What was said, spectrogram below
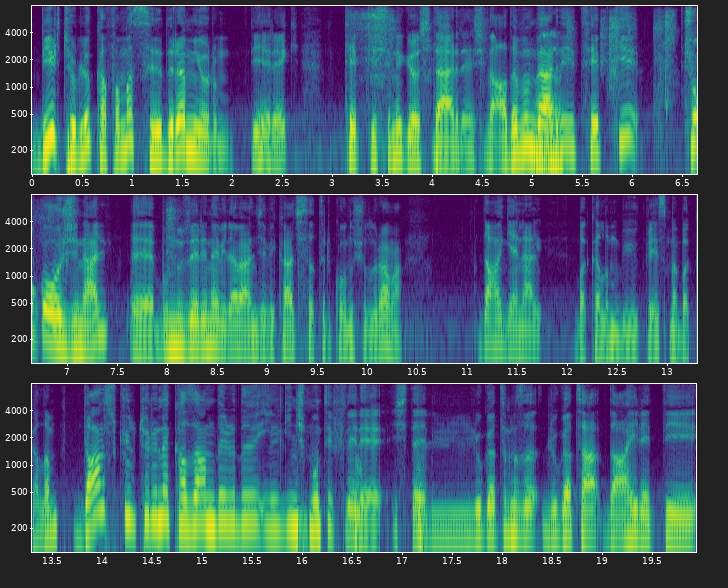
bir türlü kafama sığdıramıyorum diyerek tepkisini gösterdi. Şimdi adamın verdiği tepki çok orijinal. Ee, bunun üzerine bile bence birkaç satır konuşulur ama daha genel bakalım büyük resme bakalım. Dans kültürüne kazandırdığı ilginç motifleri işte lügatımızı lügata dahil ettiği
